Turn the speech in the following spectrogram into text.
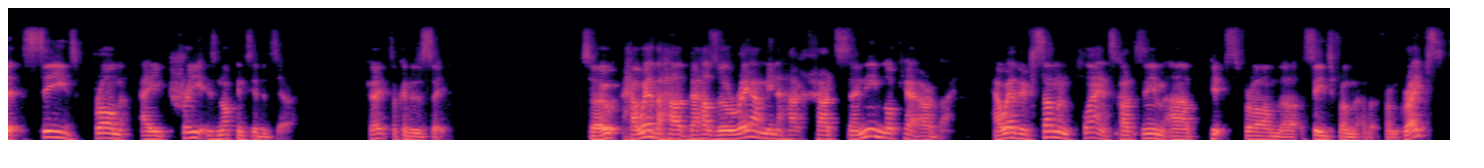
that seeds from a tree is not considered zera. Okay, it's not considered a seed. So, however, However, if someone plants chartzanim uh, pips from uh, seeds from, uh, from grapes,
